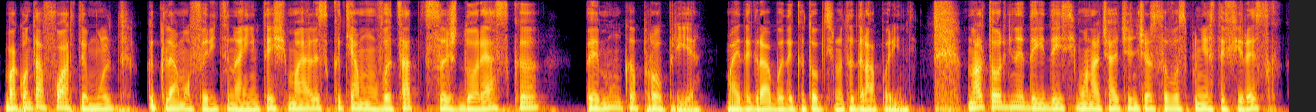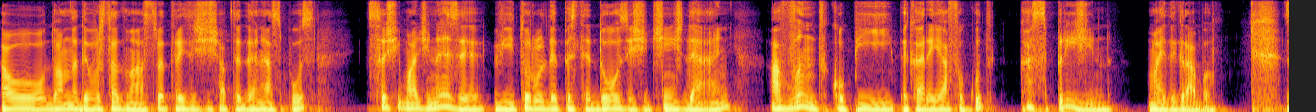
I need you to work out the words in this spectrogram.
va conta foarte mult cât le-am oferit înainte și mai ales cât i-am învățat să-și dorească pe muncă proprie, mai degrabă decât obținută de la părinți. În altă ordine de idei, Simona, ceea ce încerc să vă spun este firesc, ca o doamnă de vârsta noastră, 37 de ani a spus, să-și imagineze viitorul de peste 25 de ani, având copiii pe care i-a făcut ca sprijin mai degrabă. 0372069599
